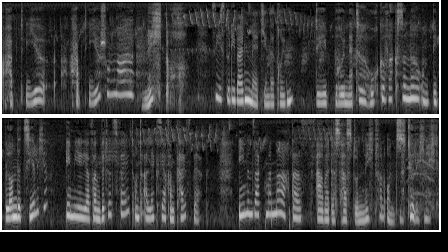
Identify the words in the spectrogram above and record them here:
Habt ihr. Habt ihr schon mal. Nicht doch. Siehst du die beiden Mädchen da drüben? Die brünette, hochgewachsene und die blonde, zierliche? Emilia von Wittelsfeld und Alexia von Kalsberg. Ihnen sagt man nach, dass. Aber das hast du nicht von uns. Natürlich nicht.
